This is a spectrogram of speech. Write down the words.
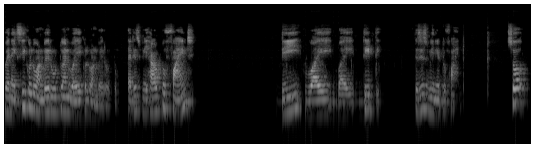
when x equal to 1 by root 2 and y equal to 1 by root 2 that is we have to find dy by dt. This is we need to find. So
